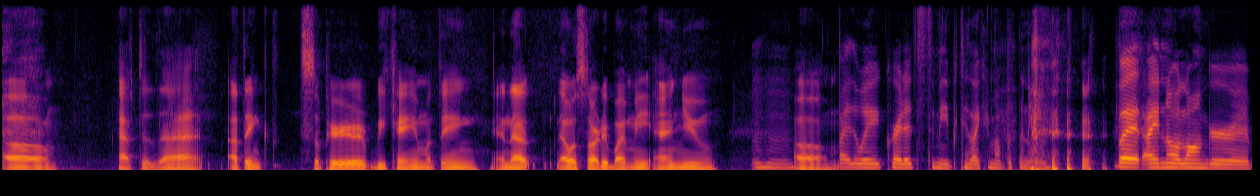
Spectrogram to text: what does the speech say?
um, after that, I think Superior became a thing, and that that was started by me and you. Mhm. Um, By the way, credits to me because I came up with the name. but I no longer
